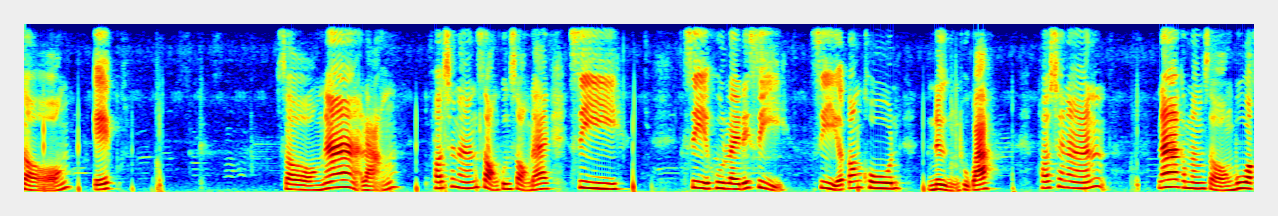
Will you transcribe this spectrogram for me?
2x 2 หน้าหลัง เพราะฉะนั้น2คูณ2ได้ 4 4คูณอะไรได้ 4 4 ก็ต้องคูณ 1 ถูกปะเพราะฉะนั้น หน้ากำลังสองบวก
